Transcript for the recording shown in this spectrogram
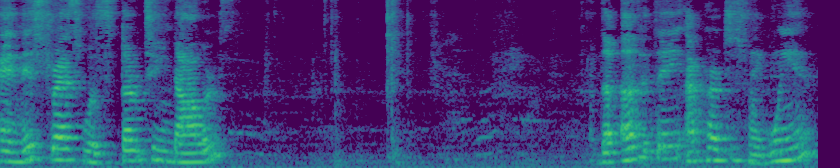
And this dress was $13. The other thing I purchased from Gwen,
